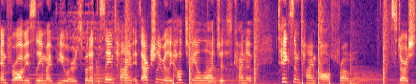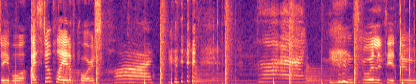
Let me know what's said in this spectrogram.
and for obviously my viewers. But at the same time, it's actually really helped me a lot just kind of take some time off from Star Stable. I still play it, of course. Hi. Hi. Here too.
